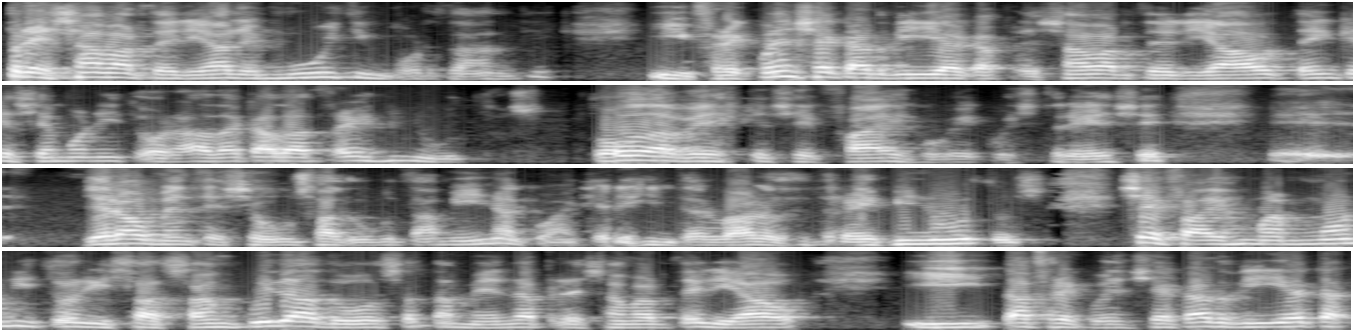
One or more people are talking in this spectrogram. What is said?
pressão arterial é muito importante, e frequência cardíaca, pressão arterial tem que ser monitorada cada três minutos. Toda vez que se faz o ecoestresse, eh, Geralmente se usa glutamina com aqueles intervalos de 3 minutos. Se faz uma monitorização cuidadosa também da pressão arterial e da frequência cardíaca.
